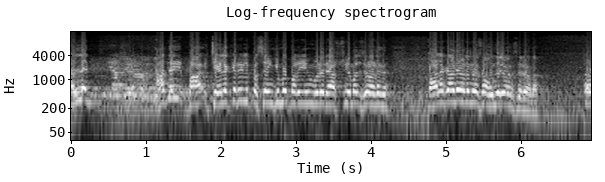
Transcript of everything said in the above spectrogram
അല്ല അത് ചേലക്കരയിൽ പ്രസംഗിക്കുമ്പോൾ പറയും ഇവിടെ രാഷ്ട്രീയ മത്സരമാണ്. പാലക്കാട് നടന്ന സൗന്ദര്യ മത്സരമാണ്. ആ.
